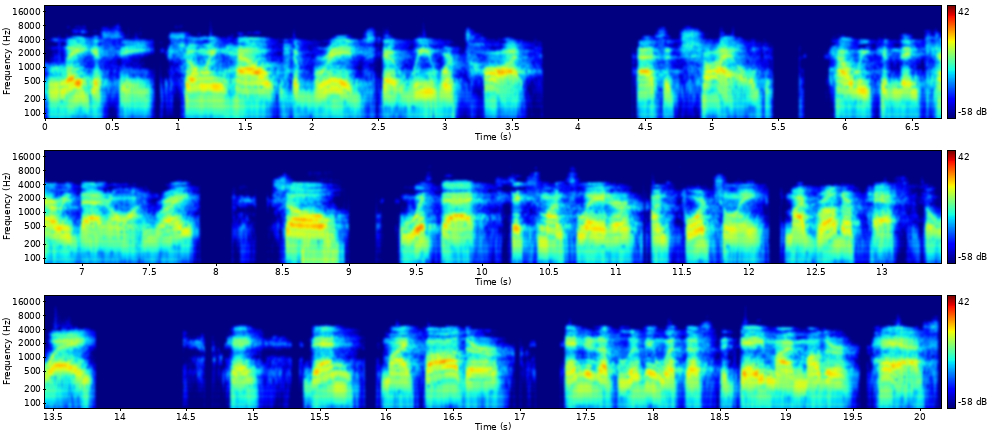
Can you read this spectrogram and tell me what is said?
legacy, showing how the bridge that we were taught as a child, how we can then carry that on, right? So, mm-hmm. with that, six months later, unfortunately, my brother passes away. Okay. Then my father ended up living with us the day my mother passed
